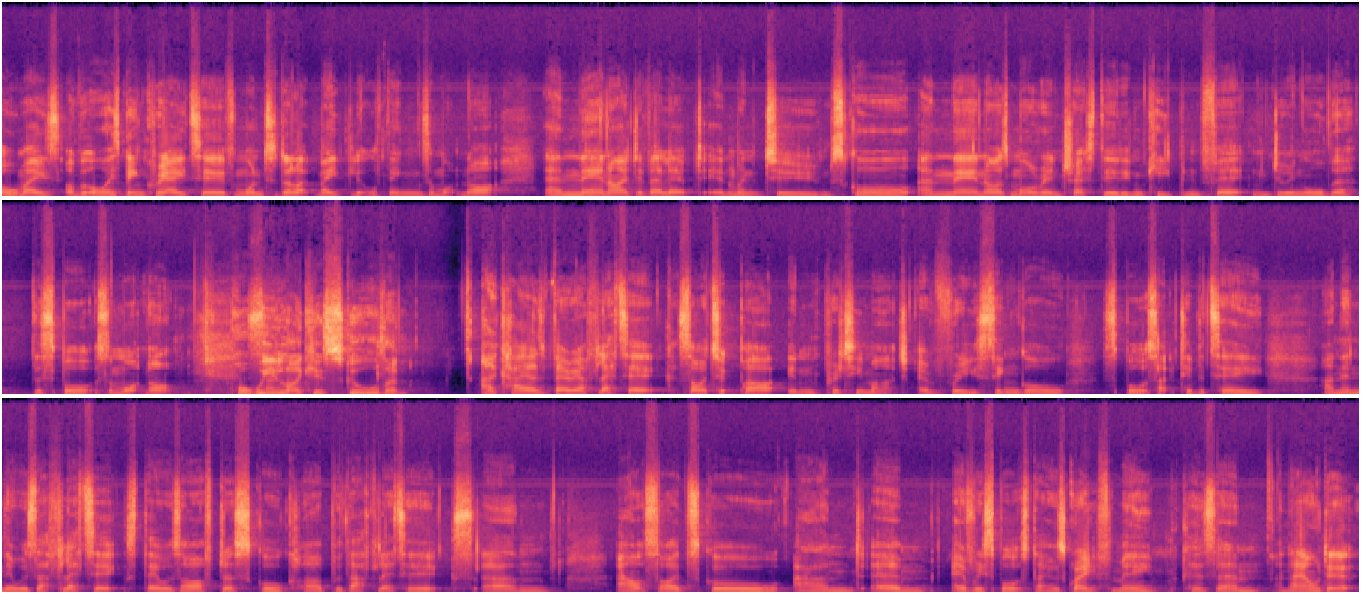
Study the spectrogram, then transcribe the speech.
always I've always been creative and wanted to like make little things and whatnot. And then I developed and went to school and then I was more interested in keeping fit and doing all the, the sports and whatnot. What were you like at school then? Okay, I was very athletic, so I took part in pretty much every single sports activity. And then there was athletics. There was after school club with athletics and outside school, and um, every sports day was great for me because um, I nailed it.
